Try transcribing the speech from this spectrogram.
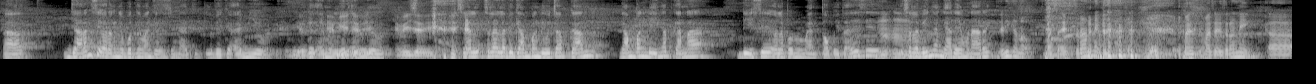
Ah, jarang sih orang nyebutnya Manchester United, lebih ke MU. Dikit MU, MU dikit. MU. Selain, selain lebih gampang diucapkan, gampang diingat karena diisi oleh pemain top itu aja sih. Mm -mm. selebihnya nggak ada yang menarik. Jadi kalau Mas Estron nih Mas Mas Estron nih uh,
